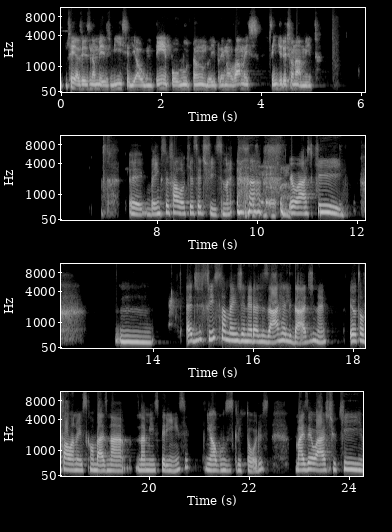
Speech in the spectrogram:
não sei, às vezes na mesmice ali há algum tempo, ou lutando aí para inovar, mas sem direcionamento? É, bem que você falou que ia ser difícil, né? Eu acho que hum, é difícil também generalizar a realidade, né? Eu estou falando isso com base na, na minha experiência em alguns escritórios, mas eu acho que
